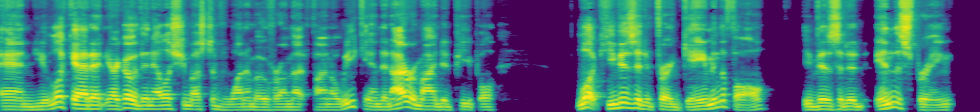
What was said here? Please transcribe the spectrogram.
And you look at it and you're like, oh, then LSU must have won him over on that final weekend. And I reminded people look, he visited for a game in the fall, he visited in the spring,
